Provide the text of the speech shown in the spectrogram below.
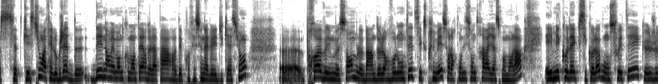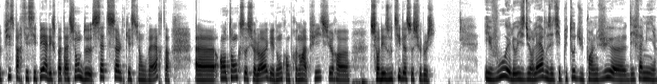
cette question a fait l'objet d'énormément de commentaires de la part des professionnels de l'éducation. Euh, preuve, il me semble, ben, de leur volonté de s'exprimer sur leurs conditions de travail à ce moment-là. Et mes collègues psychologues ont souhaité que je puisse participer à l'exploitation de cette seule question ouverte euh, en tant que sociologue et donc en prenant appui sur, euh, sur les outils de la sociologie. Et vous, Héloïse Durler, vous étiez plutôt du point de vue des familles?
